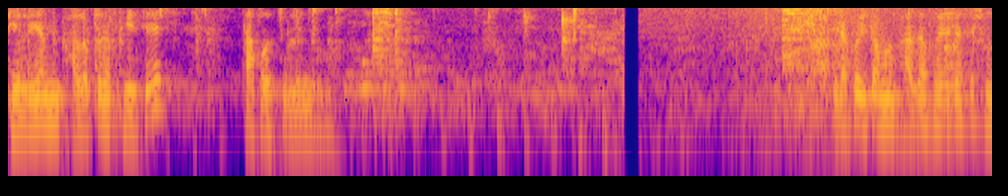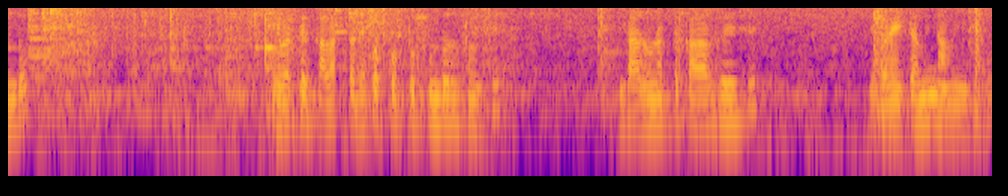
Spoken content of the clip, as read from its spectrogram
তেলে আমি ভালো করে ভেজে তারপরে তুলে নেব। দেখো এটা আমার ভাজা হয়ে গেছে সুন্দর। এবারকার কালারটা দেখো কত সুন্দর হয়েছে। দারুণ একটা কালার হয়েছে। এবার এটা আমি নামিয়ে দেবো।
